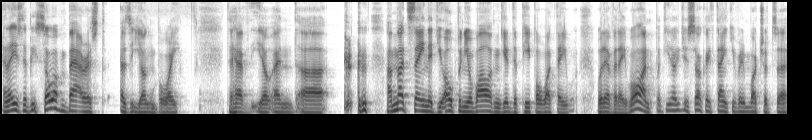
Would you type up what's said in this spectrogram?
and I used to be so embarrassed as a young boy to have you know, and uh, I'm not saying that you open your wallet and give the people what they whatever they want, but you know, just okay, thank you very much. It's uh,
